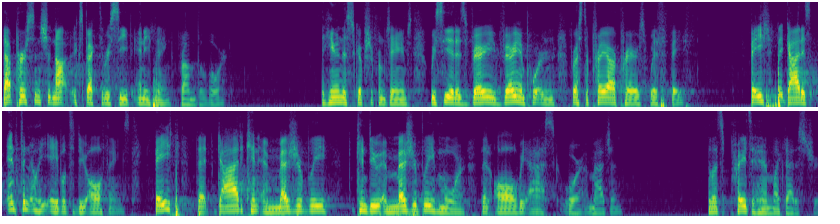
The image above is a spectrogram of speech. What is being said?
That person should not expect to receive anything from the Lord. So here in the scripture from James, we see it as very, very important for us to pray our prayers with faith. Faith that God is infinitely able to do all things. Faith that God can immeasurably can do immeasurably more than all we ask or imagine. So let's pray to him like that is true.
